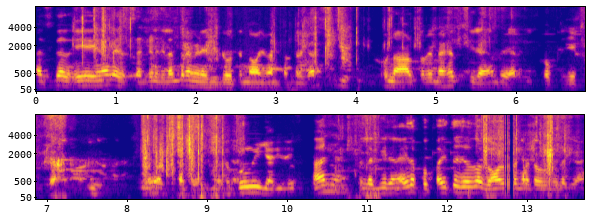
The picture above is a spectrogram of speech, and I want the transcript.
ਅਸੀਂ ਤਾਂ ਇਹ ਇਹਨਾਂ ਦੇ ਸੱਜਣ ਜਲੰਧਰ ਮਿਲੇ ਸੀ ਦੋ ਤਿੰਨ ਨੌਜਵਾਨ ਪੱਤਰਕਾਰ। ਉਹ ਨਾਲ ਤੁਰੇ ਮੈਂ ਕਿਹਾ ਤੁਸੀਂ ਰਹਿ ਹੁੰਦੇ ਯਾਰ ਗੁਪਤ ਜੇ ਠੀਕ ਆ। ਅੱਗੋਂ ਵੀ ਜਾਰੀ ਰਹੀ। ਹਾਂਜੀ ਹਾਂਜੀ, ਤਾਂ ਲੱਗੀ ਰਹਿਣਾ ਇਹ ਤਾਂ ਪੁੱਪਾ ਹੀ ਤਾਂ ਜਦੋਂ ਦਾ ਗਾਉਣ ਲੱਗਣਾ ਤਾਂ ਉਦੋਂ ਹੀ ਲੱਗਿਆ।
